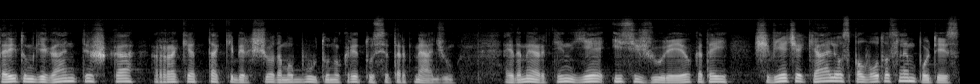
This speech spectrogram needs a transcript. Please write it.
tarytum gigantiška raketa kibirkščiuodama būtų nukritusi tarp medžių. Eidami artin, jie įsižiūrėjo, kad tai šviečia kelios spalvotos lemputės,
